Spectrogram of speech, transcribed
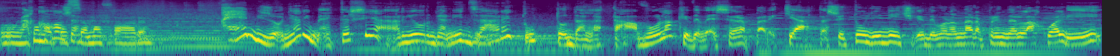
una Come cosa... possiamo fare? Eh, bisogna rimettersi a riorganizzare tutto dalla tavola che deve essere apparecchiata. Se tu gli dici che devono andare a prendere l'acqua lì,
